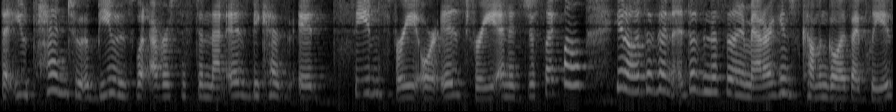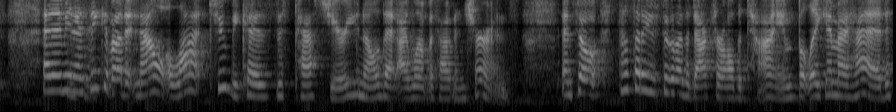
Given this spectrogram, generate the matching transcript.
that you tend to abuse whatever system that is because it seems free or is free and it's just like well you know it doesn't it doesn't necessarily matter. I can just come and go as i please. And i mean i mm-hmm. think about it now a lot too because this past year you know that i went without insurance. And so not that i used to go to the doctor all the time but like in my head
